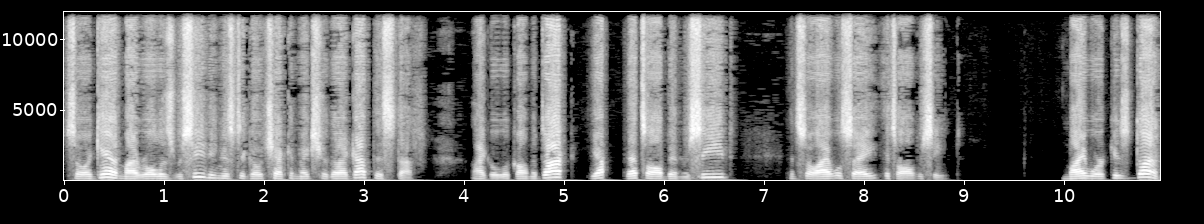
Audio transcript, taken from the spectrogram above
So again, my role as receiving is to go check and make sure that I got this stuff. I go look on the dock. Yep, that's all been received. And so I will say it's all received. My work is done.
